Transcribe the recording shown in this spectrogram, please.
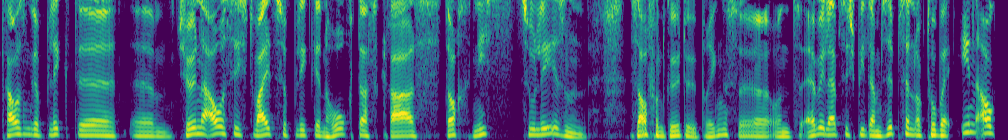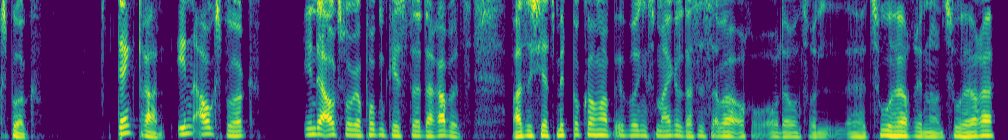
draußen geblickt, äh, ähm, schöne Aussicht, weit zu blicken, hoch das Gras, doch nichts zu lesen. Ist auch von Goethe übrigens. Äh, und RB Leipzig spielt am 17. Oktober in Augsburg. Denkt dran, in Augsburg in der Augsburger Puppenkiste, da rabbelt's. Was ich jetzt mitbekommen habe übrigens, Michael, das ist aber auch, oder unsere äh, Zuhörerinnen und Zuhörer,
